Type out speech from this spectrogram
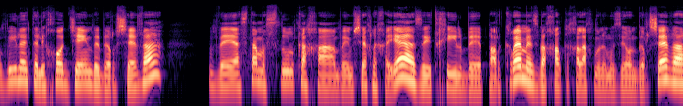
הובילה את הליכות ג'יין בבאר שבע, ועשתה מסלול ככה בהמשך לחייה, זה התחיל בפארק רמז, ואחר כך הלכנו למוזיאון באר שבע,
